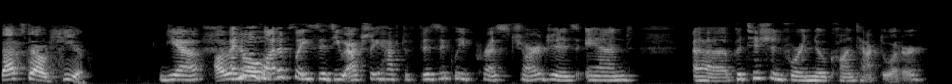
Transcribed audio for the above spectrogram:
that's down here. Yeah. I I know, know. a lot of places you actually have to physically press charges and uh, petition for a no contact order.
